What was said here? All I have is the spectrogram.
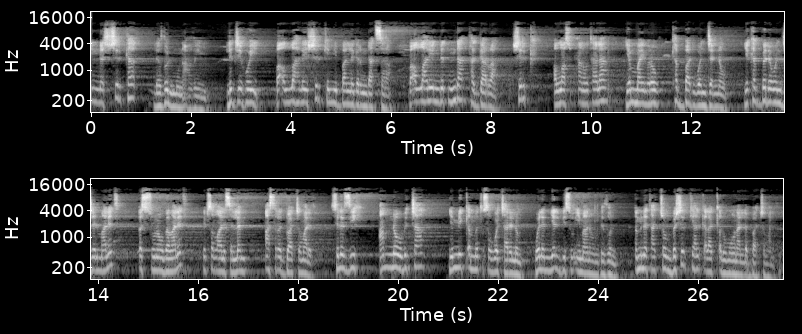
ኢነ ሽርከ ለظልሙን ዐظም ልጄ ሆይ በአላህ ላይ ሽርክ የሚባል ነገር እንዳትሰራ። በአላህ ላይ እንዳታጋራ ሽርክ አላህ ስብሓን ወተዓላ የማይምረው ከባድ ወንጀል ነው። የከበደ ወንጀል ማለት እሱ ነው በማለት ነቢ ስ ሰለም አስረዷቸው ማለት። ስለዚህ አምነው ብቻ የሚቀመጡ ሰዎች አይደለም ወለም የልቢሱ ኢማነሁም ቢظልም እምነታቸውን በሽርክ ያልቀላቀሉ መሆን አለባቸው ማለት ነው።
